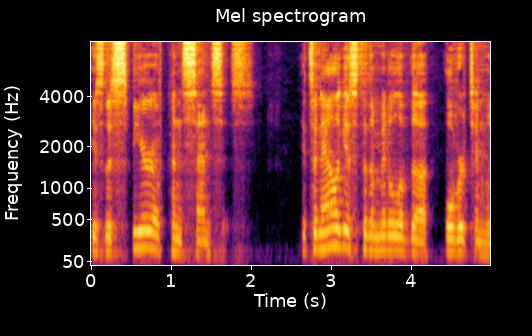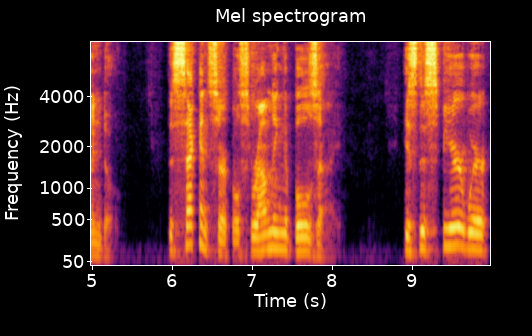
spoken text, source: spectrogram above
is the sphere of consensus. It's analogous to the middle of the Overton window. The second circle surrounding the bullseye is the sphere where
